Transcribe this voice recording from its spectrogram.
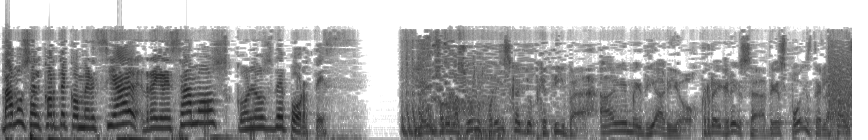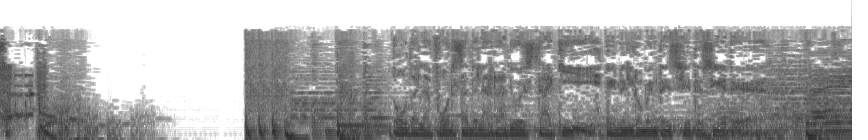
Vamos al corte comercial. Regresamos con los deportes. La información fresca y objetiva. AM Diario regresa después de la pausa. Toda la fuerza de la radio está aquí en el 977.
